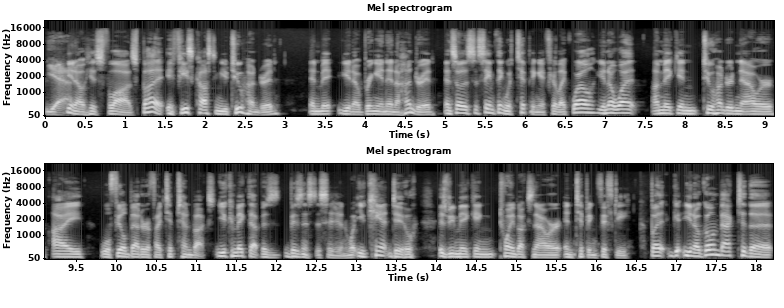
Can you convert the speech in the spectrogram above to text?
yeah, you know his flaws. But if he's costing you two hundred and you know bringing in a hundred, and so it's the same thing with tipping. If you're like, well, you know what, I'm making two hundred an hour, I will feel better if I tip ten bucks. You can make that bus- business decision. What you can't do is be making twenty bucks an hour and tipping fifty. But you know, going back to the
